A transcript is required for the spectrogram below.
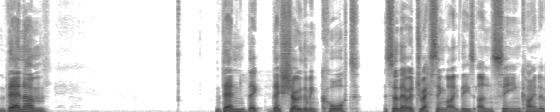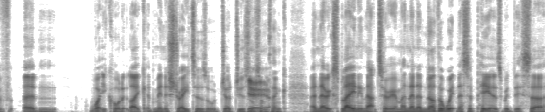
then um, then they they show them in court. So they're addressing like these unseen kind of um, what you call it, like administrators or judges Yeah, or yeah, yeah. something, and they're explaining that to him. And then another witness appears with this uh,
